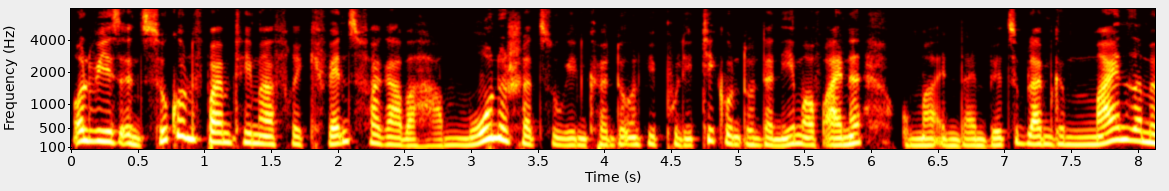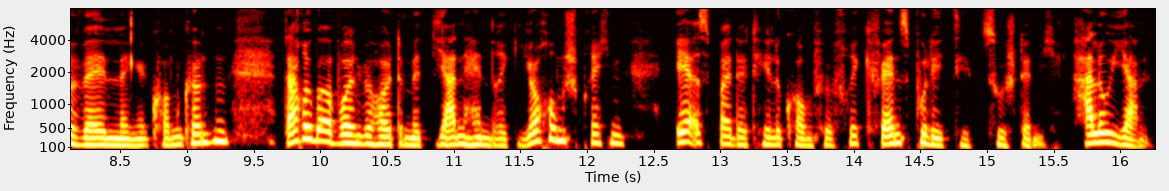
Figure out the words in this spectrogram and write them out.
Und wie es in Zukunft beim Thema Frequenzvergabe harmonischer zugehen könnte und wie Politik und Unternehmen auf eine, um mal in deinem Bild zu bleiben, gemeinsame Wellenlänge kommen könnten, darüber wollen wir heute mit Jan-Hendrik Jochum sprechen. Er ist bei der Telekom für Frequenzpolitik zuständig. Hallo Jan.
